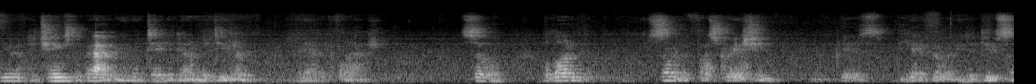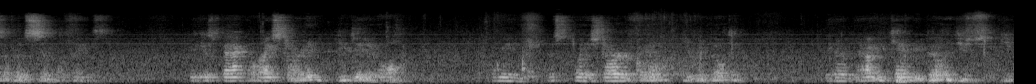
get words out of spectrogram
You have to change the battery and then take it down to the dealer and have it flash. So a lot of, some of the frustration is the inability to do some of those simple things. Because back when I started, you did it all. I mean, when a starter failed, you rebuilt it. You know, now you can't rebuild it, you you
